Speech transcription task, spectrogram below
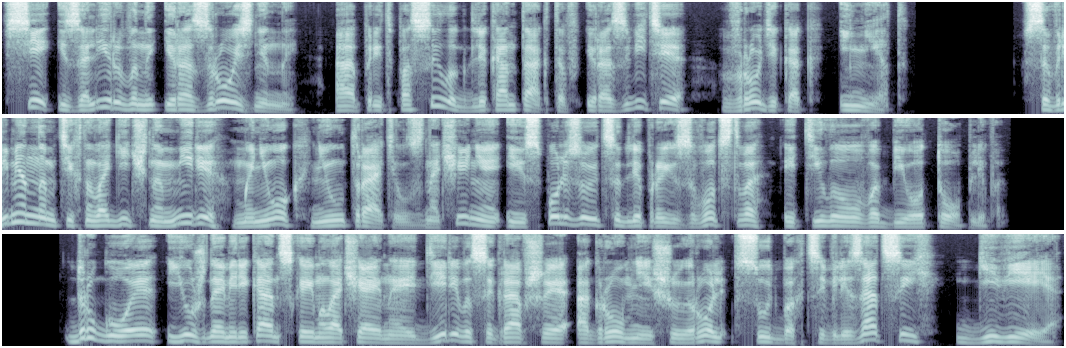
все изолированы и разрознены, а предпосылок для контактов и развития вроде как и нет. В современном технологичном мире маниок не утратил значения и используется для производства этилового биотоплива. Другое южноамериканское молочайное дерево, сыгравшее огромнейшую роль в судьбах цивилизаций — гивея,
